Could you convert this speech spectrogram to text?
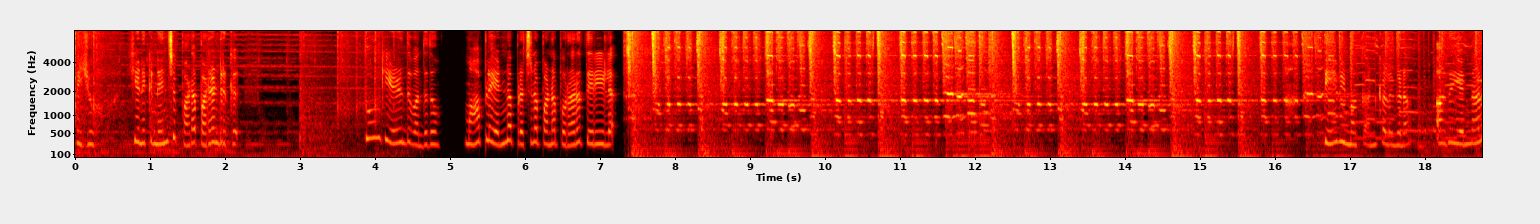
ஐயோ எனக்கு நெஞ்சு பட படன்னு இருக்கு. தூங்கி எழுந்து வந்ததும்? மாப்பிள்ளை என்ன பிரச்சனை பண்ண போறாரோ தெரியல. தேவிமா கண் கலங்குனா அதை என்னால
